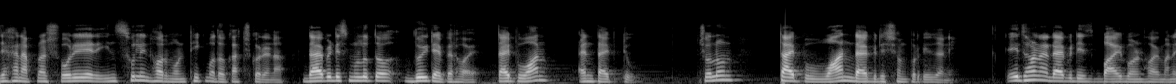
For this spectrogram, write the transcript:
যেখানে আপনার শরীরের ইনসুলিন হরমোন ঠিকমতো কাজ করে না। ডায়াবেটিস মূলত দুই টাইপের হয় type one and type two চলুন টাইপ ওয়ান ডায়াবেটিস সম্পর্কে জানি। এই ধরনের ডায়াবেটিস বাইবর্ন হয় মানে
